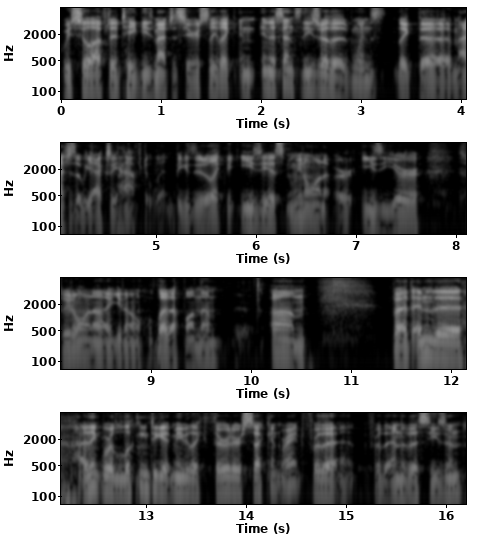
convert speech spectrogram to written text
we still have to take these matches seriously. Like in, in a sense, these are the wins, like the matches that we actually have to win because these are like the easiest, and we don't want to, or easier, so we don't want to, you know, let up on them. Um, but at the end of the, I think we're looking to get maybe like third or second, right, for the for the end of the season,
